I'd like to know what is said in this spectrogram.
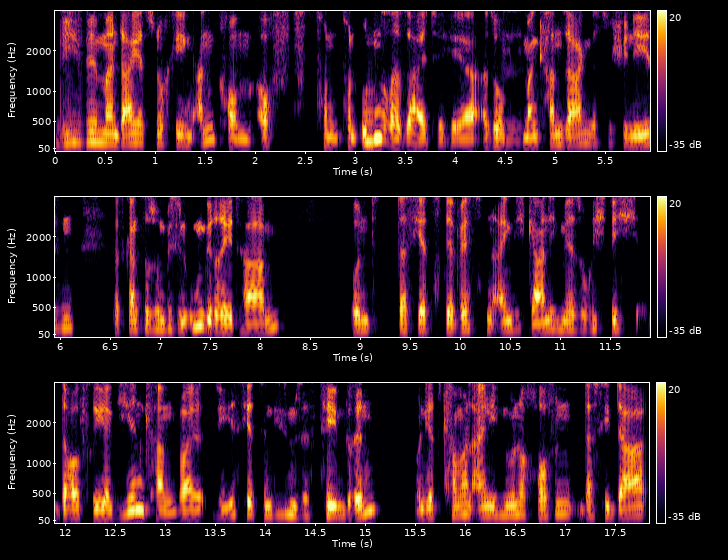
wie will man da jetzt noch gegen ankommen, auch von, von unserer Seite her? Also mhm. man kann sagen, dass die Chinesen das Ganze so ein bisschen umgedreht haben und dass jetzt der Westen eigentlich gar nicht mehr so richtig darauf reagieren kann, weil sie ist jetzt in diesem System drin und jetzt kann man eigentlich nur noch hoffen, dass sie da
